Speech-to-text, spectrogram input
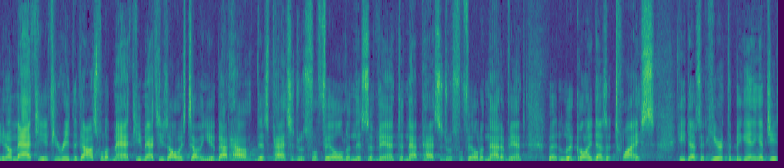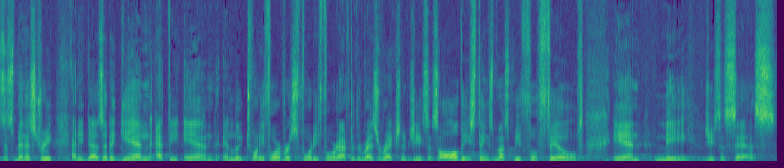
You know, Matthew, if you read the Gospel of Matthew, Matthew's always telling you about how this passage was fulfilled in this event and that passage was fulfilled in that event. But Luke only does it twice. He does it here at the beginning of Jesus' ministry, and he does it again at the end in Luke 24, verse 44, after the resurrection of Jesus. All these things must be fulfilled in me, Jesus says.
